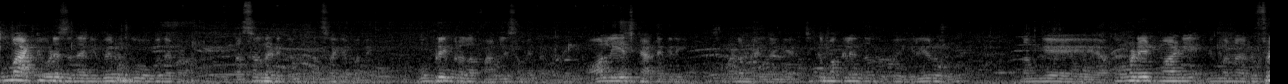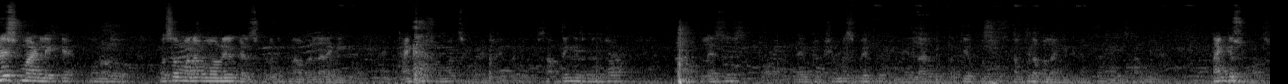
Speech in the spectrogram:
ತುಂಬ ಆ್ಯಕ್ಟಿವಿಟೀಸ್ ಇದೆ ನ್ಯೂ ಇಯರ್ಗೂ ಹೋಗೋದೇ ಬೇಡ. ದಸರಾ ನಡೀತದೆ ದಸರಾಗೆ ಬನ್ನಿ. ಒಬ್ಬರಿಬ್ಬರೆಲ್ಲ ಫ್ಯಾಮಿಲಿ ಸಮೇತ ಬನ್ನಿ ಆಲ್ ಏಜ್ ಕ್ಯಾಟಗರಿ ಮೇಡಮ್ ಹೇಳ್ದಂಗೆ ಚಿಕ್ಕ ಮಕ್ಕಳಿಂದ ದೊಡ್ಡ ಹಿರಿಯರವರೆಗೂ ನಮಗೆ ಅಕೊಮಡೇಟ್ ಮಾಡಿ ನಿಮ್ಮನ್ನು ರಿಫ್ರೆಶ್ ಮಾಡಲಿಕ್ಕೆ ಒಂದು ಹೊಸ ಮನೋಭಾವನೆಯಲ್ಲಿ ಕಳಿಸ್ಕೊಡೋದಕ್ಕೆ ನಾವೆಲ್ಲ ರೆಡಿ ಇದ್ದೀವಿ. Thank you so much for everybody something is miss out places ದಯವಿಟ್ಟು ಕ್ಷಮಿಸಬೇಕು. ಎಲ್ಲರಿಗೂ ಪ್ರತಿಯೊಬ್ಬರು ಕಂಫರ್ಟಬಲ್ ಆಗಿದೆ ಅಂತ thank you so much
